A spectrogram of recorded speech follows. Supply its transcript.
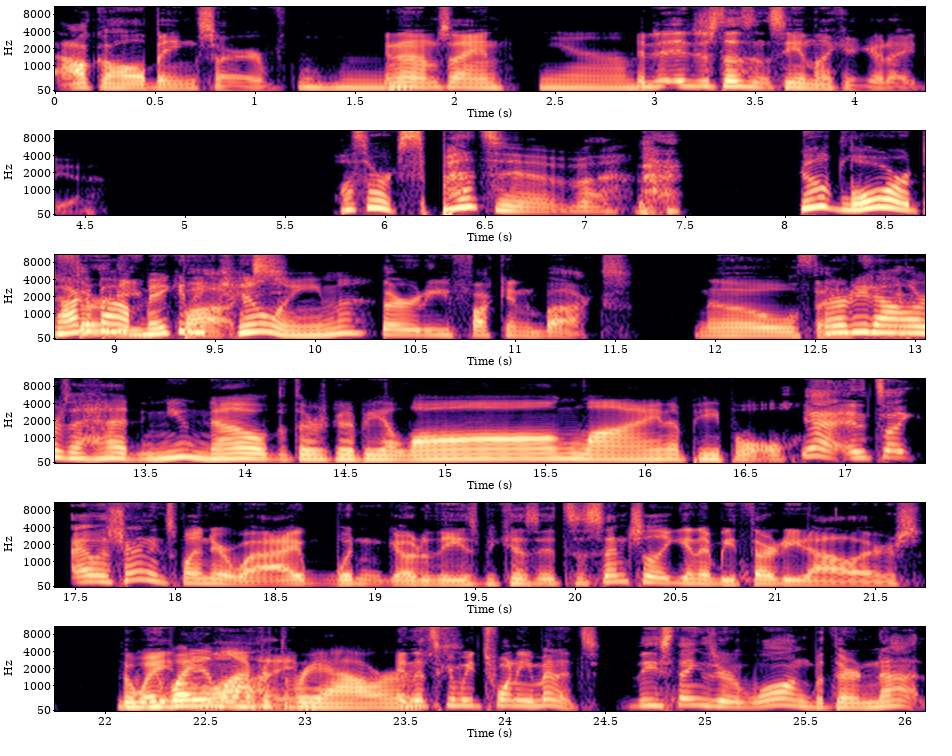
alcohol being served. Mhm. You know what I'm saying? Yeah. It, it just doesn't seem like a good idea. Plus, they're expensive. Good lord, talk about making bucks. a killing. Thirty fucking bucks. No, thank Thirty dollars a head, and you know that there's going to be a long line of people. Yeah, and it's like I was trying to explain to her why I wouldn't go to these because it's essentially going to be thirty dollars You wait, wait in in line for three hours, and it's going to be twenty minutes. These things are long, but they're not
